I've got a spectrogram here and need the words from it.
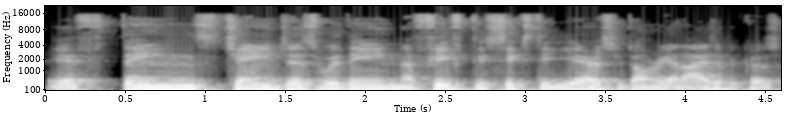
if things changes within 50 60 years you don't realize it because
